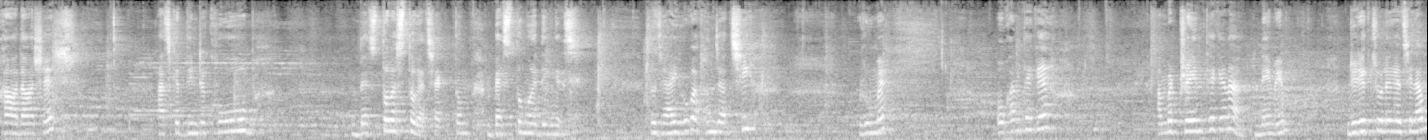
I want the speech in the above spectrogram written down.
খাওয়া দাওয়া শেষ? আজকের দিনটা খুব ব্যস্ত ব্যস্ত গেছে, একদম ব্যস্তময় দিন গেছে। তো যাই হোক, এখন যাচ্ছি রুমে। ওখান থেকে আমরা ট্রেন থেকে না নেমে ডিরেক্ট চলে গেছিলাম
